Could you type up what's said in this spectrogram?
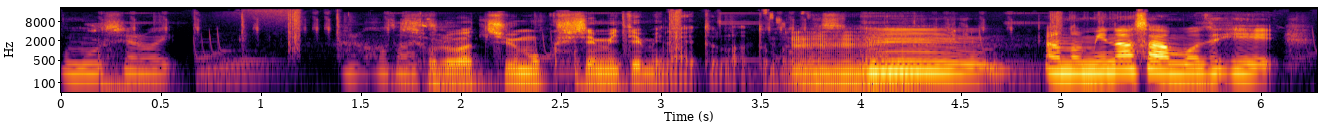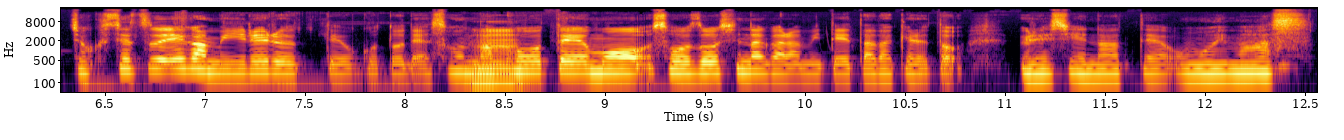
面白い。なるほど。それは注目して見てみないとなと思いますううん。ん、あの皆さんもぜひ直接絵が見れるっていうことでそんな工程も想像しながら見ていただけると嬉しいなって思います。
